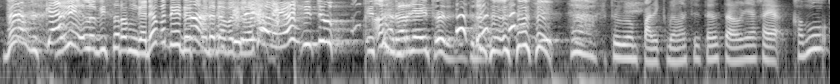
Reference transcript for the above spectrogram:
Very of the scare. jadi lebih serem gak dapet ya daripada dapet dua kali ya itu itu sebenarnya itu, itu. ah itu gue panik banget sih terus tahunya kayak kamu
